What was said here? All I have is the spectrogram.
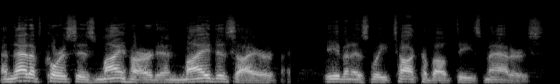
And that, of course, is my heart and my desire, even as we talk about these matters.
